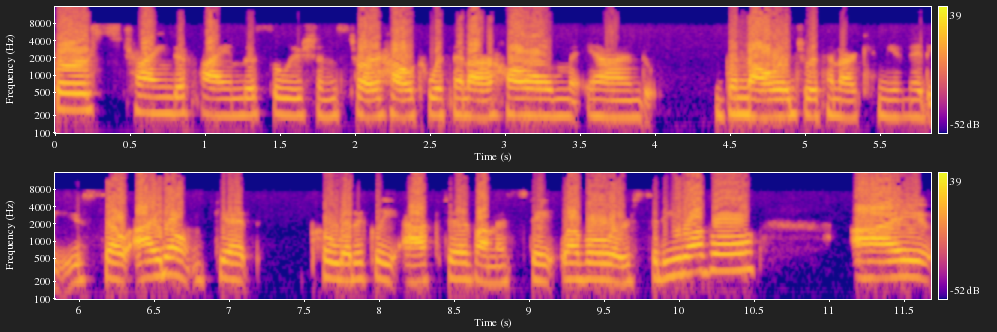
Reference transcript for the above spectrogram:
first trying to find the solutions to our health within our home and the knowledge within our community. So I don't get politically active on a state level or city level. I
